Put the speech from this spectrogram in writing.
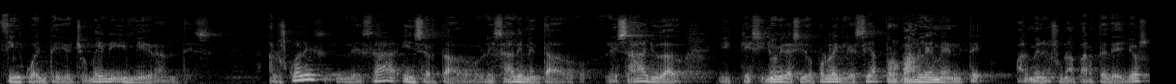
58.000 inmigrantes, a los cuales les ha insertado, les ha alimentado, les ha ayudado, y que si no hubiera sido por la Iglesia, probablemente, al menos una parte de ellos,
